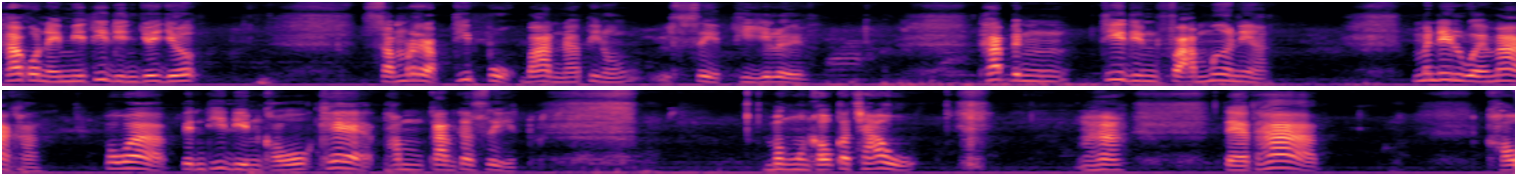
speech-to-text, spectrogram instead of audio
ถ้าคนไหนมีที่ดินเยอะๆสำหรับที่ปลูกบ้านนะพี่น้องเศรษฐีเลย ถ้าเป็นที่ดินฟาร์มเมอร์เนี่ย ไม่ได้รวยมากค่ะ ราะว่าเป็นที่ดินเขาแค่ทำการเกษตร บางคนเขาก็เช่านะฮะแต่ถ้าเขา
